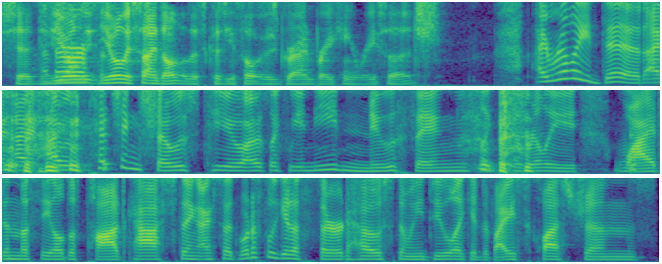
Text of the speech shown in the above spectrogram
Shit, did There you only, some- you only signed on to this because you thought it was groundbreaking research? I really did. I, I, I was pitching shows to you. I was like, we need new things like to really widen the field of podcasting. I said, what if we get a third host and we do like advice questions?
